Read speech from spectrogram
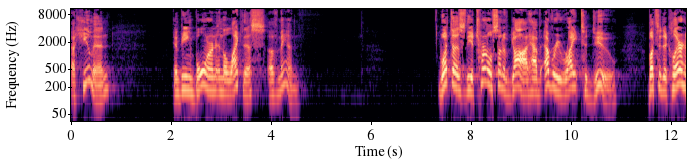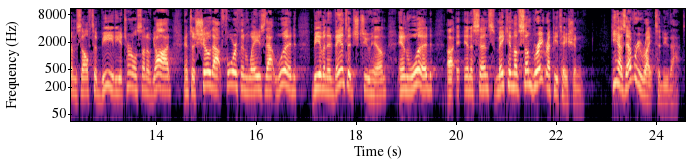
a human and being born in the likeness of man. What does the eternal Son of God have every right to do but to declare himself to be the eternal Son of God and to show that forth in ways that would be of an advantage to him and would, uh, in a sense, make him of some great reputation. He has every right to do that.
